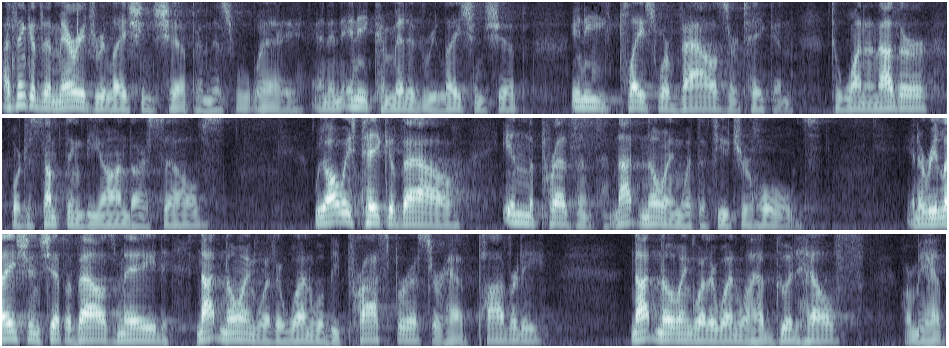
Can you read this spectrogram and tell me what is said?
I think of the marriage relationship in this way, and in any committed relationship, any place where vows are taken to one another or to something beyond ourselves. We always take a vow in the present, not knowing what the future holds. In a relationship, a vow is made not knowing whether one will be prosperous or have poverty, not knowing whether one will have good health or may have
